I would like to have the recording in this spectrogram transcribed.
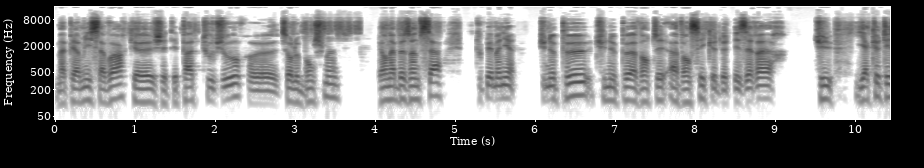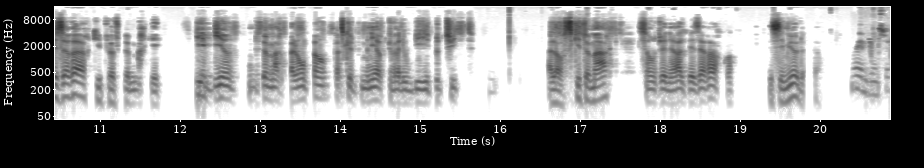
m'a permis de savoir que j'étais pas toujours euh, sur le bon chemin. Et on a besoin de ça. De toutes les manières, tu ne peux, tu ne peux avancer, avancer que de tes erreurs. Tu, il y a que tes erreurs qui peuvent te marquer. Ce qui est bien ne te marque pas longtemps parce que de toute manière, tu vas l'oublier tout de suite. Alors, ce qui te marque, c'est en général tes erreurs, quoi. Et c'est mieux d'ailleurs. Oui, bien sûr.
